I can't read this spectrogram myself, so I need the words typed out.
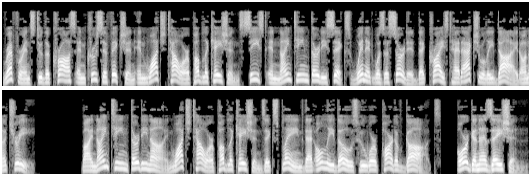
Reference to the cross and crucifixion in Watchtower publications ceased in 1936 when it was asserted that Christ had actually died on a tree. By 1939 Watchtower publications explained that only those who were part of God's organization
